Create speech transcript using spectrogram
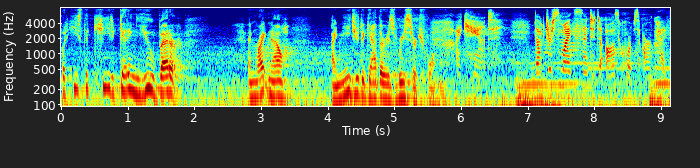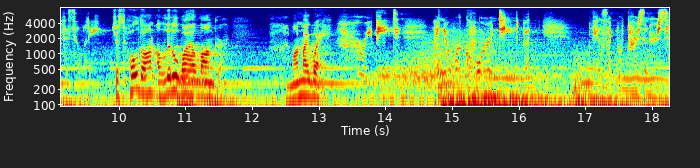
but he's the key to getting you better. And right now, I need you to gather his research for me. I can't. Dr. Smythe sent it to Oscorp's archive facility. Just hold on a little while longer. I'm on my way. Hurry, Pete. I know we're quarantined, but it feels like we're prisoners.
